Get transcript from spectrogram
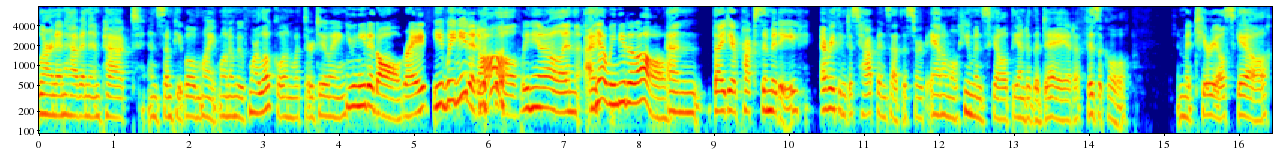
learn and have an impact. And some people might want to move more local in what they're doing. You need it all, right? We need it all. we need it all. And I, yeah, we need it all. And the idea of proximity, everything just happens at the sort of animal human scale at the end of the day at a physical material scale.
